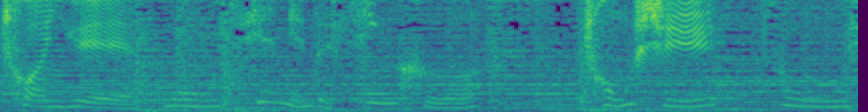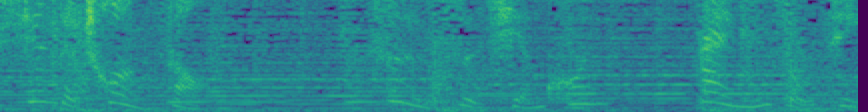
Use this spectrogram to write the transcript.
穿越五千年的星河，重拾祖先的创造，字字乾坤，带您走进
